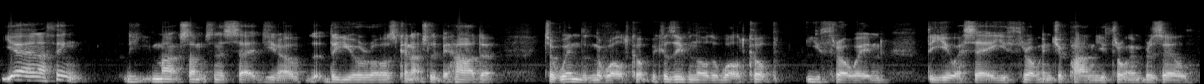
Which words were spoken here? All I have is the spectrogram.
Yeah, and I think Mark Sampson has said, you know, the, the Euros can actually be harder to win than the World Cup because even though the World Cup, you throw in the USA, you throw in Japan, you throw in Brazil,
